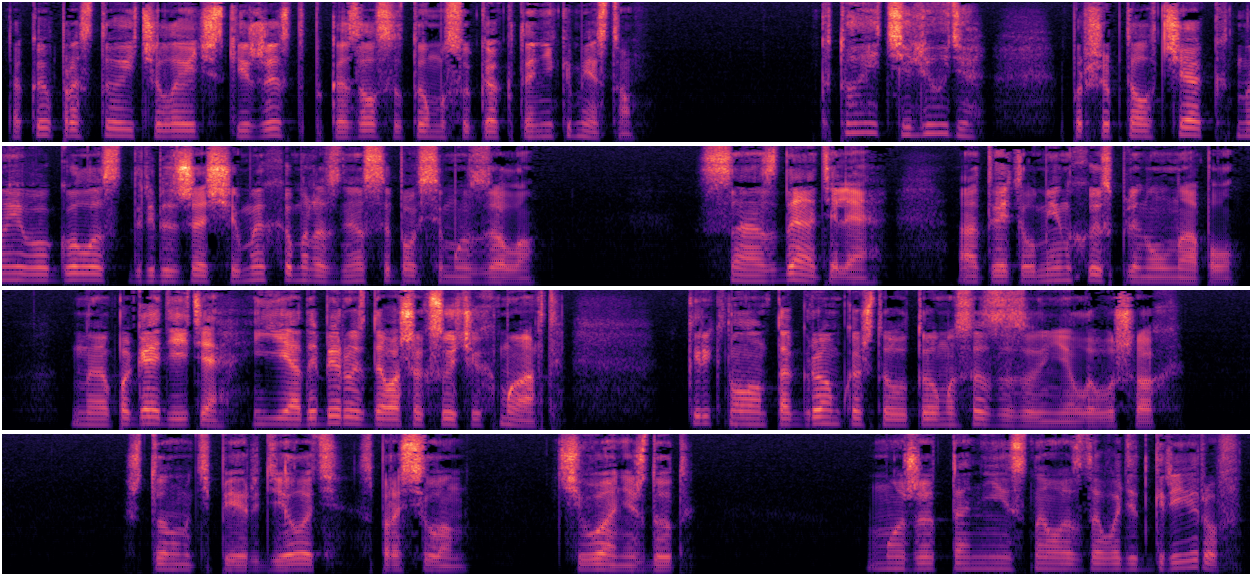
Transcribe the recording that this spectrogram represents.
Такой простой человеческий жест показался Томасу как-то не к месту. «Кто эти люди?» – прошептал Чак, но его голос дребезжащим эхом разнесся по всему залу. «Создателя!» – ответил Минху и сплюнул на пол. «Ну, погодите, я доберусь до ваших сучьих март!» Крикнул он так громко, что у Томаса зазвенело в ушах. «Что нам теперь делать?» — спросил он. «Чего они ждут?» «Может, они снова заводят гриеров?»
